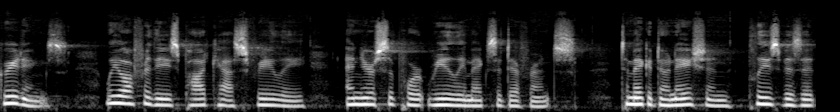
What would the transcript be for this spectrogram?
Greetings. We offer these podcasts freely, and your support really makes a difference. To make a donation, please visit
